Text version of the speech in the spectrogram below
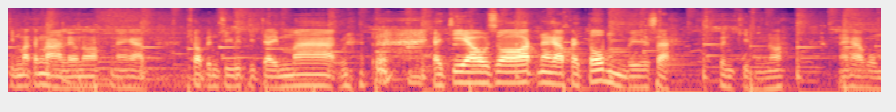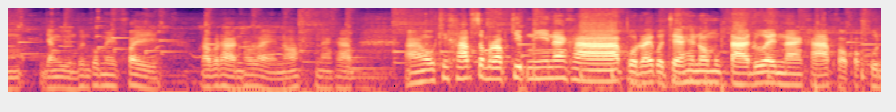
กินมาตั้งนานแล้วเนาะนะครับ ชอบเป็นชีวิตจิตใจมาก ไข่เจียวซอสนะครับไข่ต้มไปซะเพื่อนกินเนาะนะครับผมอย่างอื่นเพื่อนก็ไม่ค่อยรับประทานเท่าไหร่เนาะนะครับ อ่าโอเคครับสำหรับคลิปนี้นะครับ กดไลค์กดแชร์ให้น้องมุกตาด้วยนะครับ ขอบพระคุณ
